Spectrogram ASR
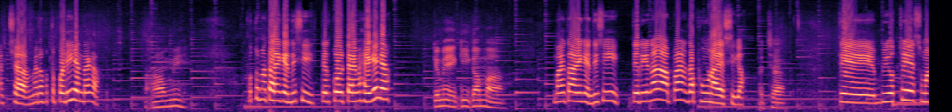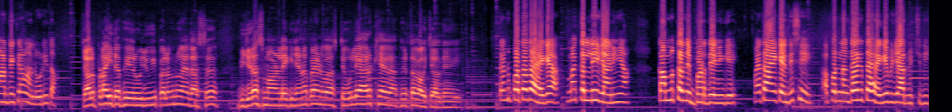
ਅੱਛਾ ਮੇਰਾ ਪੁੱਤ ਪੜੀ ਜਾਂਦਾ ਹੈਗਾ? ਹਾਂ ਮੰਮੀ। ਪੁੱਤ ਮੈਂ ਤਾਂ ਐਂ ਕਹਿੰਦੀ ਸੀ ਤੇਰੇ ਕੋਲ ਟਾਈਮ ਹੈਗਾਗਾ? ਕਿਵੇਂ ਕੀ ਕੰਮ ਆ? ਮੈਂ ਤਾਂ ਐਂ ਕਹਿੰਦੀ ਸੀ ਤੇਰੀ ਨਾ ਭੈਣ ਦਾ ਫੋਨ ਆਇਆ ਸੀਗਾ। ਅੱਛਾ। ਤੇ ਵੀ ਉੱਥੇ ਸਮਾਨ ਦੇ ਕੇ ਆਉਣਾ ਲੋੜੀ ਦਾ। ਚੱਲ ਪੜ੍ਹਾਈ ਤਾਂ ਫੇਰ ਹੋ ਜੂਗੀ ਪਹਿਲਾਂ ਮੈਨੂੰ ਐਂ ਦੱਸ ਵੀ ਜਿਹੜਾ ਸਮਾਨ ਲੈ ਕੇ ਜਾਣਾ ਭੈਣ ਵਾਸਤੇ ਉਹ ਲਿਆ ਰੱਖਿਆਗਾ ਫਿਰ ਤਾਂ ਵਗ ਚੱਲਦੇ ਆਂਗੇ ਤੈਨੂੰ ਪਤਾ ਤਾਂ ਹੈਗਾ ਮੈਂ ਇਕੱਲੀ ਜਾਣੀ ਆ ਕੰਮ ਤਾਂ ਨਿਬੜ ਦੇਣਗੇ। ਮੈਂ ਤਾਂ ਐਂ ਕਹਿੰਦੀ ਸੀ ਆਪਾਂ ਨੰਗਾ ਤਾਂ ਹੈਗੇ ਬਾਜ਼ਾਰ ਵਿੱਚ ਦੀ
